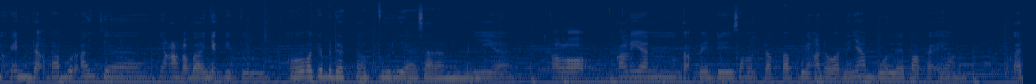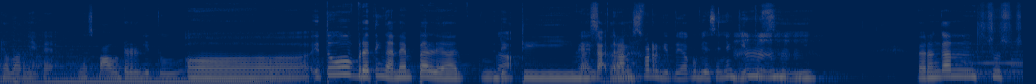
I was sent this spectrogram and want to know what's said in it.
Pakai bedak tabur aja yang agak banyak gitu. Oh, pakai bedak tabur ya saranmu. Iya. Kalau kalian nggak pede sama bedak tabur yang ada warnanya, boleh pakai yang nggak ada warnanya kayak blush powder gitu. Oh, itu berarti nggak nempel ya di, Nggak. di nggak masker. transfer gitu ya. Aku biasanya gitu Mm, mm, sih. Kadang kan sus-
